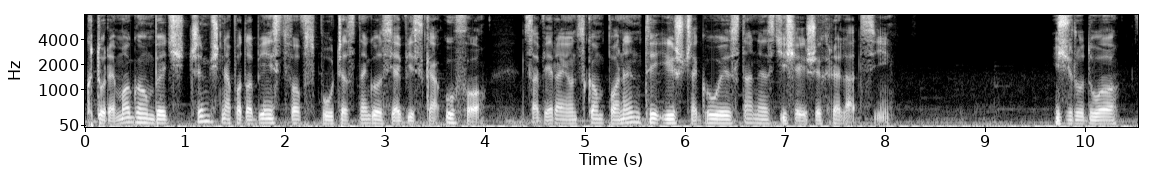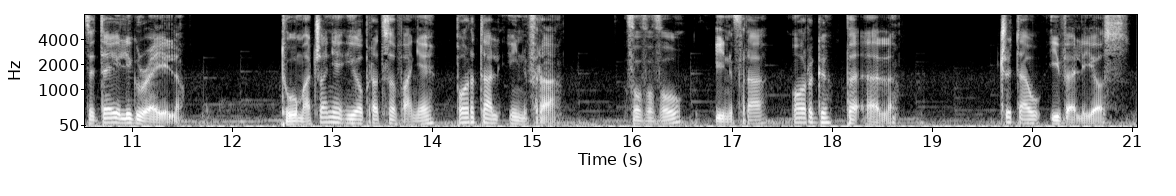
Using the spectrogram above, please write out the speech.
które mogą być czymś na podobieństwo współczesnego zjawiska UFO, zawierając komponenty i szczegóły znane z dzisiejszych relacji. Źródło The Daily Grail. Tłumaczenie i opracowanie Portal Infra. www.infra.org.pl Czytał Ivelios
